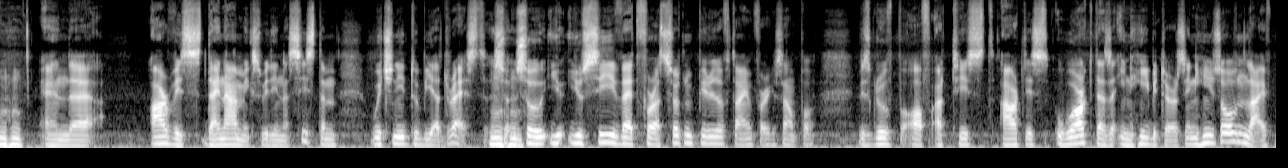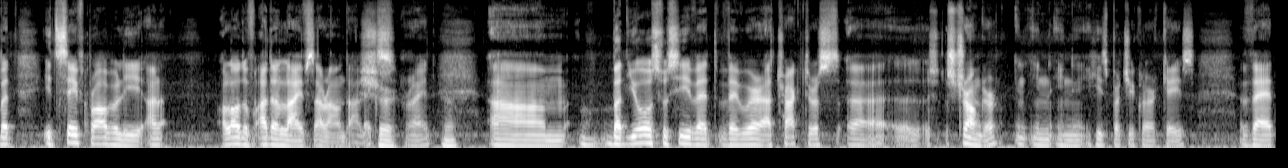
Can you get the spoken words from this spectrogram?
Mhm. and uh, are these dynamics within a system which need to be addressed. So, Mhm. so you, you see that for a certain period of time, for example, this group of artists artists worked as inhibitors in his own life, but it saved probably a, a lot of other lives around Alex, Sure. right? Yeah. Um, but you also see that there were attractors uh, s- stronger in, in, in his particular case that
